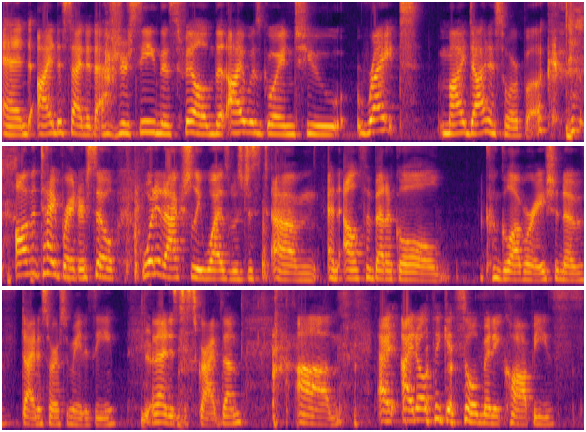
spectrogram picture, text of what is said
and I decided after seeing this film that I was going to write my dinosaur book on the typewriter. So what it actually was was just um, an alphabetical conglomeration of dinosaurs from A to Z, Yeah. and I just described them. Um, I I don't think it sold many copies.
